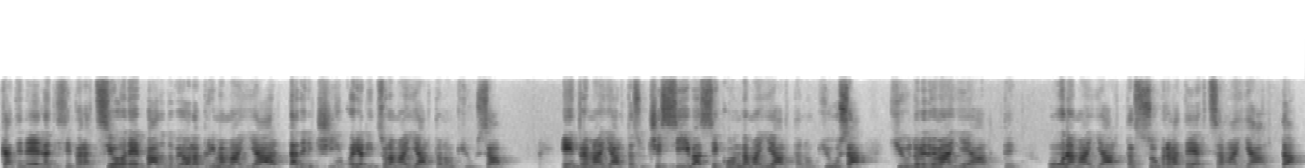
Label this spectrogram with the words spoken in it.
catenella di separazione vado dove ho la prima maglia alta delle 5 realizzo una maglia alta non chiusa. Entro in maglia alta successiva seconda maglia alta non chiusa chiudo le due maglie alte. Una maglia alta sopra la terza maglia alta.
